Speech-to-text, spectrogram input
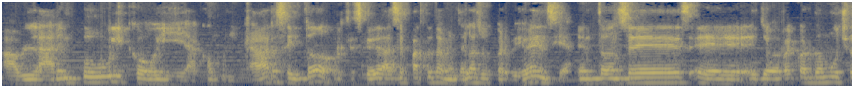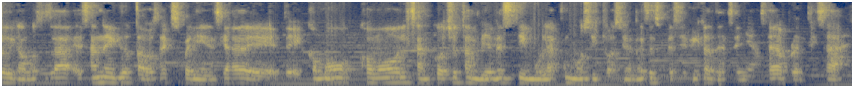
a hablar en público y a comunicarse y todo, porque es que hace parte también de la supervivencia. Entonces, eh, yo recuerdo mucho, digamos, esa, esa anécdota o esa experiencia de, de, cómo, cómo el sancocho también estimula como situaciones específicas de enseñanza y aprendizaje.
